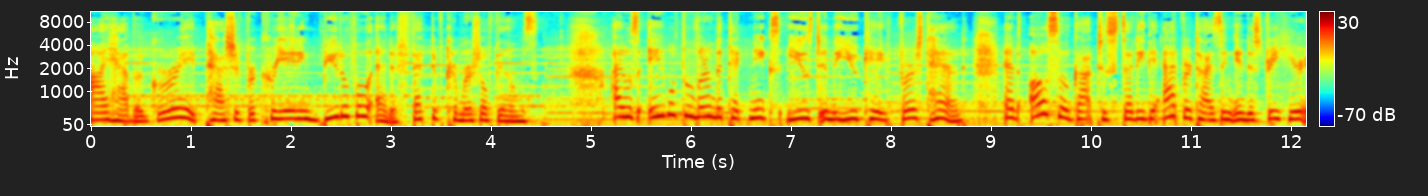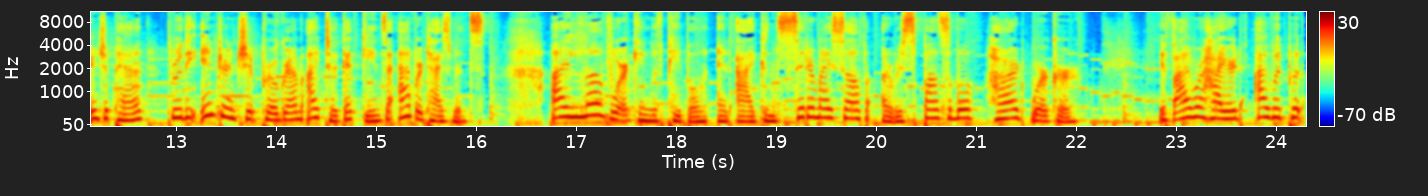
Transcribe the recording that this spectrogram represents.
I have a great passion for creating beautiful and effective commercial films. I was able to learn the techniques used in the UK firsthand and also got to study the advertising industry here in Japan through the internship program I took at Ginza Advertisements. I love working with people and I consider myself a responsible, hard worker. If I were hired, I would put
